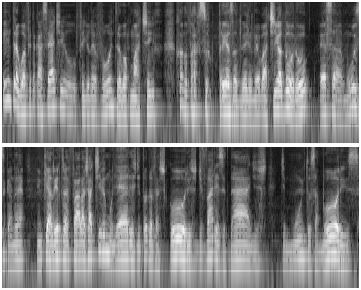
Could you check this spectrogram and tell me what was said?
Ele entregou a fita cassete, o filho levou, entregou para o Martinho. Quando foi a surpresa dele, né? O Martinho adorou essa música, né? Em que a letra fala: Já tive mulheres de todas as cores, de várias idades, de muitos amores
